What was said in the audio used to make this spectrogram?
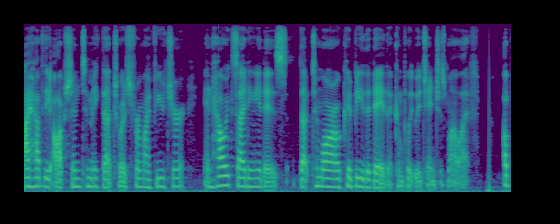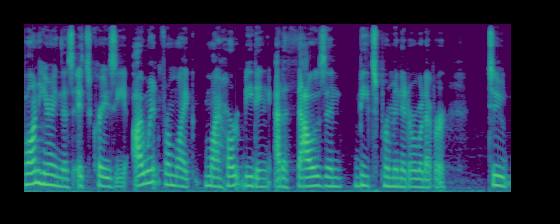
I have the option to make that choice for my future, and how exciting it is that tomorrow could be the day that completely changes my life upon hearing this, it's crazy. I went from like my heart beating at a thousand beats per minute or whatever to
